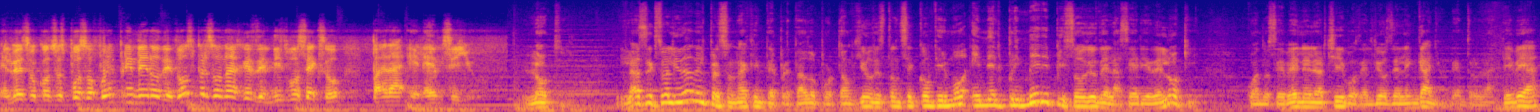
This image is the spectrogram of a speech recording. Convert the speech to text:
El beso con su esposo fue el primero de dos personajes del mismo sexo para el MCU. Loki. La sexualidad del personaje interpretado por Tom Hiddleston se confirmó en el primer episodio de la serie de Loki, cuando se ve en el archivo del dios del engaño dentro de la TVA,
